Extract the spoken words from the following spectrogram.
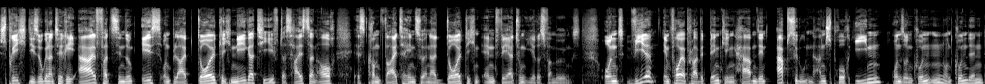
Sprich, die sogenannte Realverzinsung ist und bleibt deutlich negativ. Das heißt dann auch, es kommt weiterhin zu einer deutlichen Entwertung ihres Vermögens. Und wir im Feuer Private Banking haben den absoluten Anspruch, Ihnen, unseren Kunden und Kundinnen,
